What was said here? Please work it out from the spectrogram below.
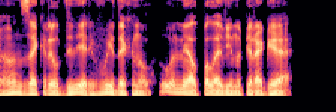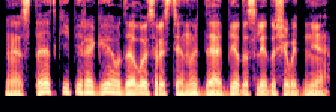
Он закрыл дверь, выдохнул, умял половину пирога. Остатки пирога удалось растянуть до обеда следующего дня.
